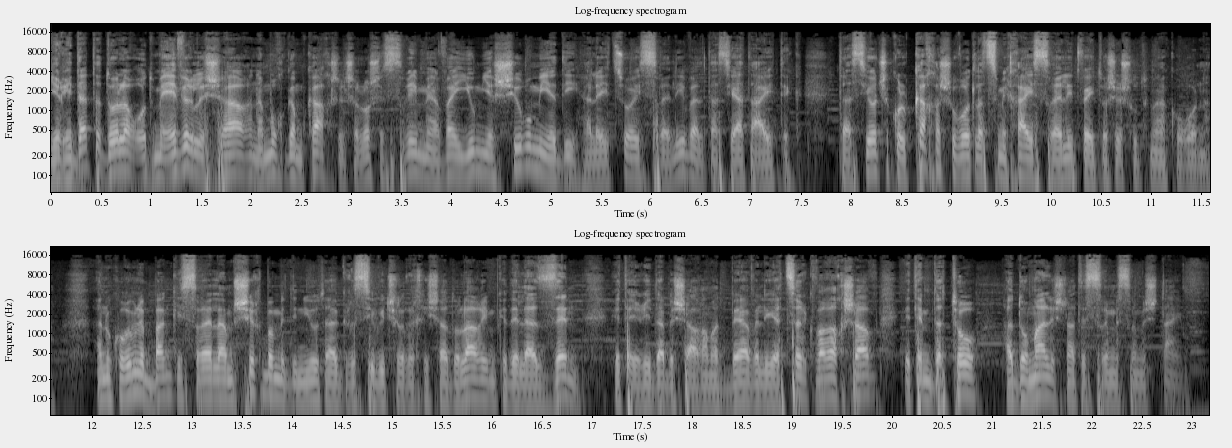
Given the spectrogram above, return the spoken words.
ירידת הדולר עוד מעבר לשער נמוך גם כך של 3.20 מהווה איום ישיר ומיידי על הייצוא הישראלי ועל תעשיית ההייטק. תעשיות שכל כך חשובות לצמיחה הישראלית וההתאוששות מהקורונה. אנו קוראים לבנק ישראל להמשיך במדיניות האגרסיבית של רכישת דולרים כדי לאזן את הירידה בשער המטבע ולייצר כבר עכשיו את עמדתו הדומה לשנת 2022.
